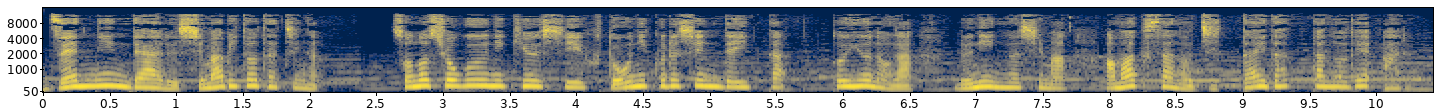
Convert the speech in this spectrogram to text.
善人である島人たちが、その処遇に窮し不当に苦しんでいたというのが、流人の島天草の実態だったのである。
